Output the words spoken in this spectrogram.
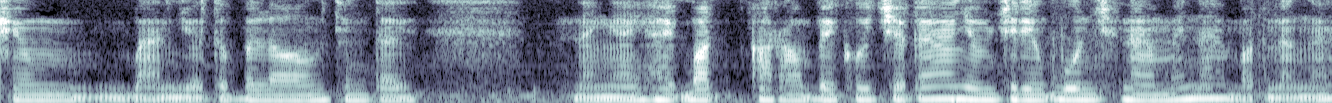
ខ្ញុំបានយកទៅប្រឡងអញ្ចឹងទៅ ហ្នឹងហើយហើយបတ်អារម្មណ៍ពេលគូចិត្តណាខ្ញុំច្រៀង4ឆ្នាំហើយណាបတ်ហ្នឹងណា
